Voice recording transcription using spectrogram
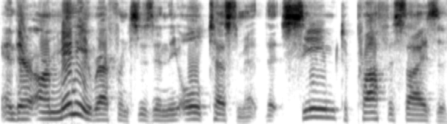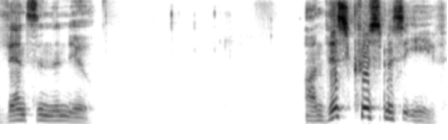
And there are many references in the Old Testament that seem to prophesize events in the New. On this Christmas Eve,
